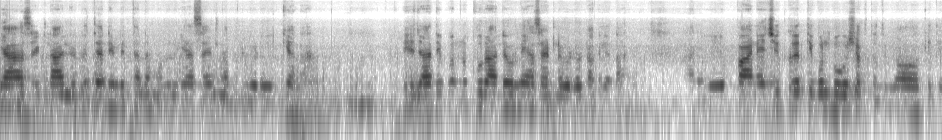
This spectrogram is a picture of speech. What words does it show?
या साईडला आलेलो त्या निमित्तानं म्हणून या साईडला आपण व्हिडिओ केला. ह्याच्या आधी पण पूर आल्यावर या साईडला व्हिडिओ टाकलेला. आणि पाण्याची गती पण बघू शकता तुम्ही. बाबा किती.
